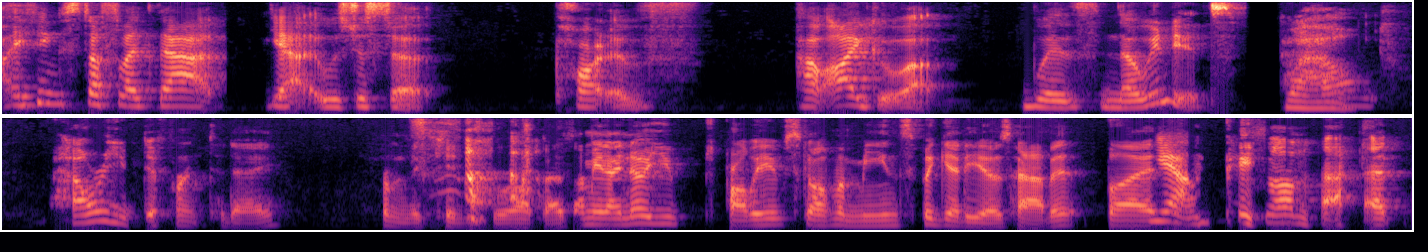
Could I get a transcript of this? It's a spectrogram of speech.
I think stuff like that, yeah, it was just a part of how I grew up with no Indians. wow How, are you different today from the kid you grew up as? I mean, I know you probably still have a mean SpaghettiOs habit, but Yeah. beyond that,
